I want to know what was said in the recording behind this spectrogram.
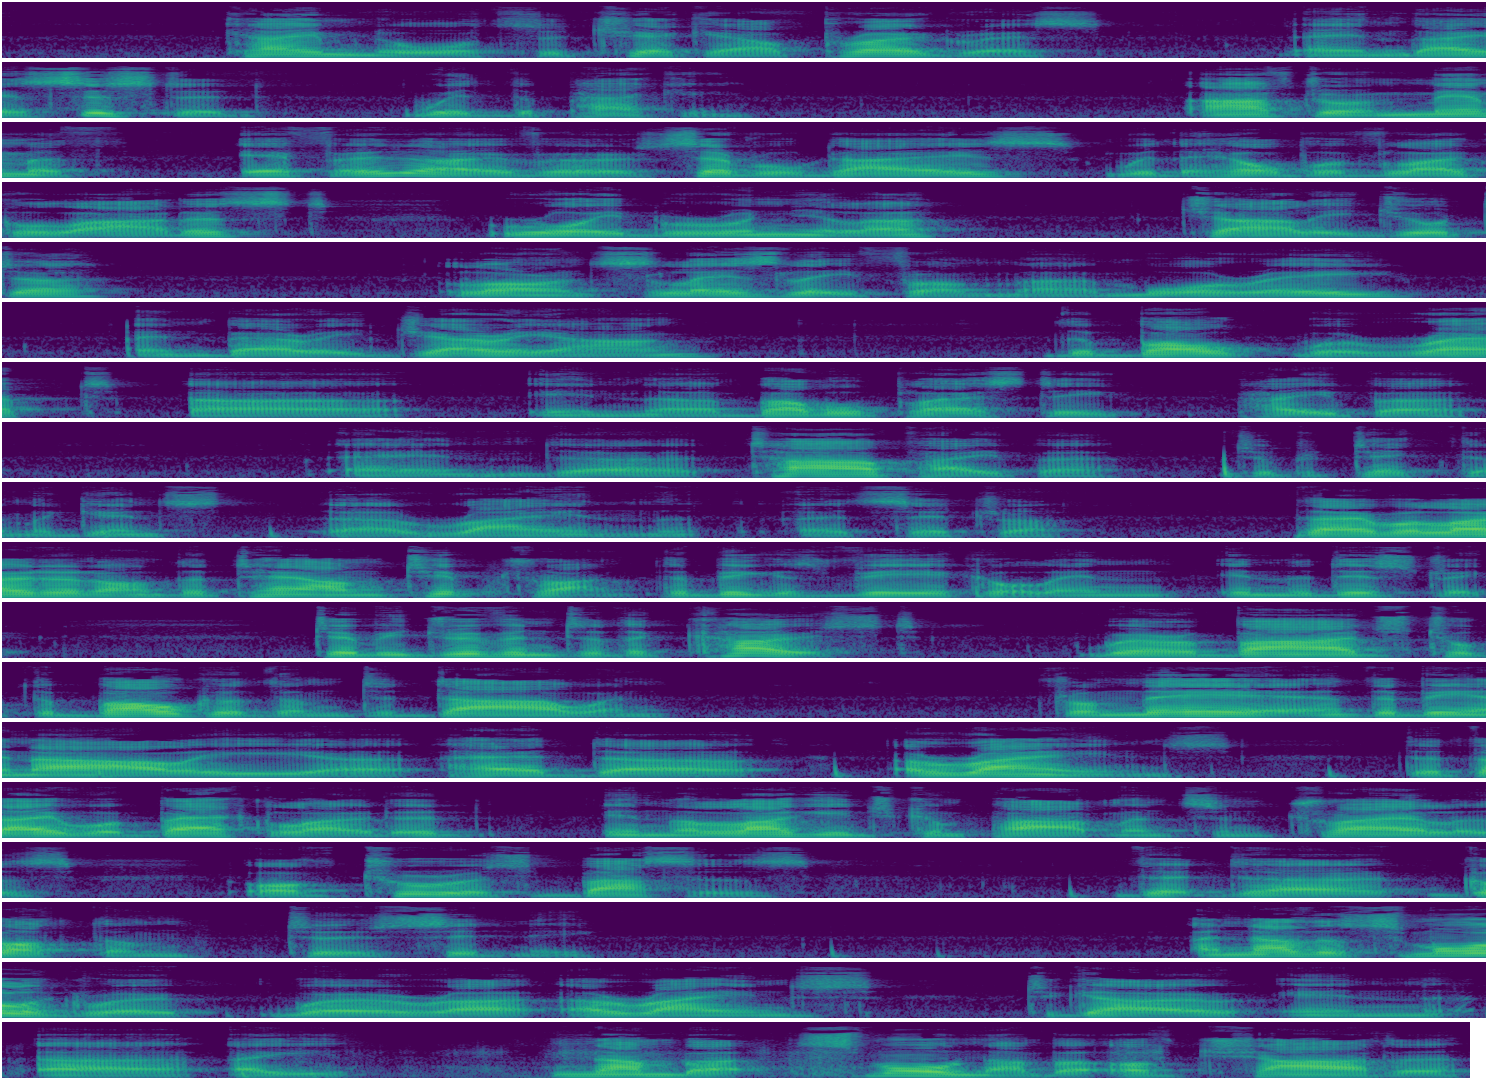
came north to check our progress and they assisted with the packing. After a mammoth effort over several days with the help of local artist Roy Barunula, Charlie Jutta, Lawrence Leslie from uh, Moree, and Barry Jariang. The bulk were wrapped uh, in uh, bubble plastic, paper, and uh, tar paper to protect them against uh, rain, etc. They were loaded on the town tip trunk, the biggest vehicle in, in the district, to be driven to the coast, where a barge took the bulk of them to Darwin. From there, the Biennale uh, had uh, arranged that they were backloaded in the luggage compartments and trailers of tourist buses that uh, got them to Sydney. Another smaller group were uh, arranged to go in uh, a number, small number of charter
